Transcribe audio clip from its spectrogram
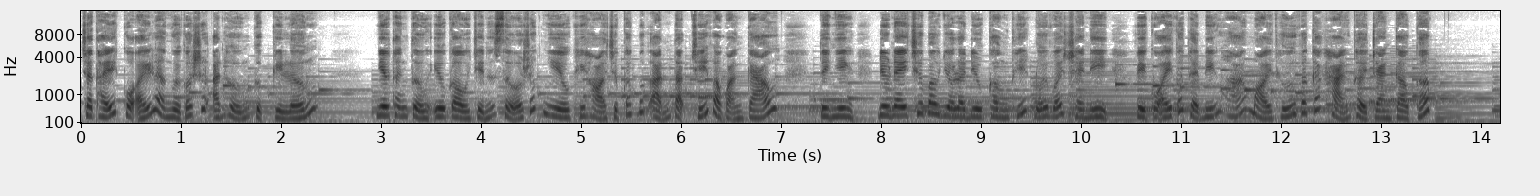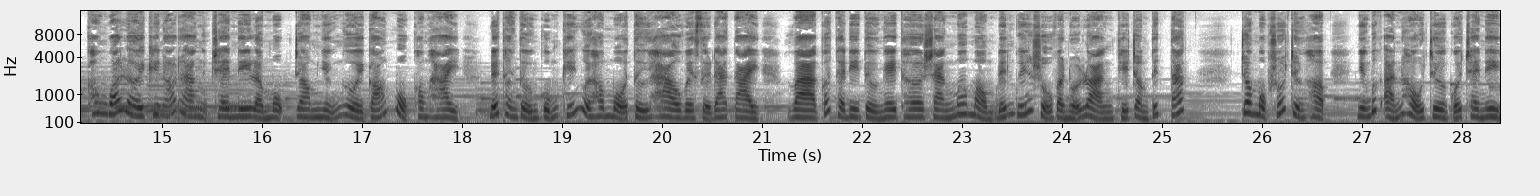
cho thấy cô ấy là người có sức ảnh hưởng cực kỳ lớn. Nhiều thần tượng yêu cầu chỉnh sửa rất nhiều khi họ chụp các bức ảnh tạp chí và quảng cáo. Tuy nhiên, điều này chưa bao giờ là điều cần thiết đối với Jennie vì cô ấy có thể biến hóa mọi thứ với các hãng thời trang cao cấp. Không quá lời khi nói rằng Jennie là một trong những người có 102. Nữ thần tượng cũng khiến người hâm mộ tự hào về sự đa tài và có thể đi từ ngây thơ sang mơ mộng đến quyến rũ và nổi loạn chỉ trong tích tắc. Trong một số trường hợp, những bức ảnh hậu trường của Jennie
